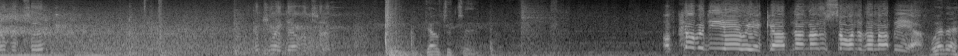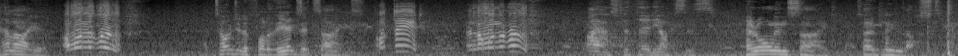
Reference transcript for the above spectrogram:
Delta 2. X-ray Delta 2. Delta 2. I've covered the area, Governor. No sign of them up here. Where the hell are you? I'm on the roof. I told you to follow the exit signs. I did. And I'm on the roof. I asked for 30 officers. They're all inside, totally lost.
